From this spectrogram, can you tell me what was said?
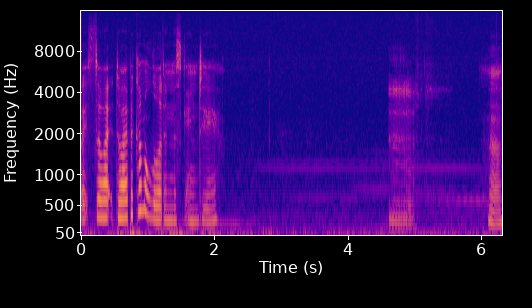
Wait, so I, do I become a lord in this game too? Mm. Huh.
